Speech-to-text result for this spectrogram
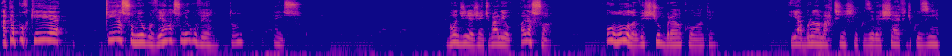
Até porque quem assumiu o governo, assumiu o governo. Então, é isso. Bom dia, gente. Valeu. Olha só. O Lula vestiu branco ontem. E a Bruna Martins, que inclusive é chefe de cozinha,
